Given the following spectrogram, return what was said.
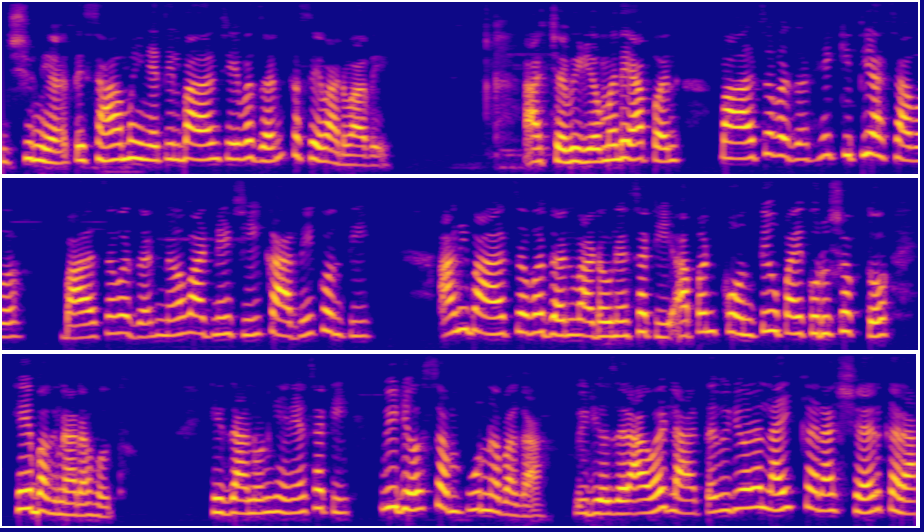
शून्य ते सहा महिन्यातील बाळांचे वजन कसे वाढवावे? आजच्या व्हिडिओमध्ये आपण बाळाचं वजन हे किती असावं? बाळाचं वजन न वाढण्याची कारणे कोणती? आणि बाळाचं वजन वाढवण्यासाठी आपण कोणते उपाय करू शकतो हे बघणार आहोत. हे जाणून घेण्यासाठी व्हिडिओ संपूर्ण बघा. व्हिडिओ जर आवडला तर व्हिडिओला लाईक करा शेअर करा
